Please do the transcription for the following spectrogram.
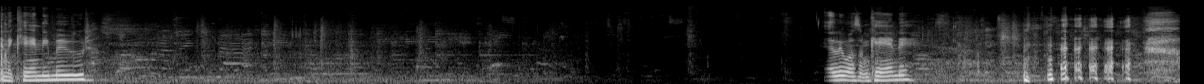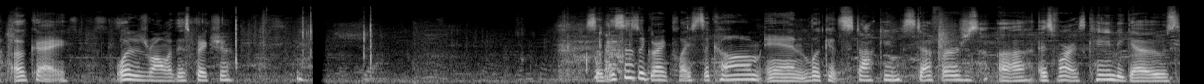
in a candy mood? Ellie want some candy? okay, what is wrong with this picture? So this is a great place to come and look at stocking stuffers uh, as far as candy goes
